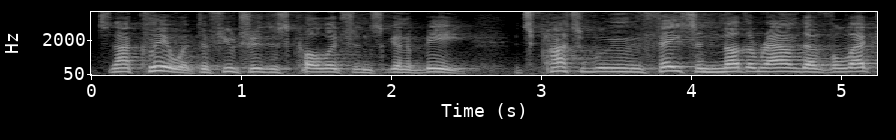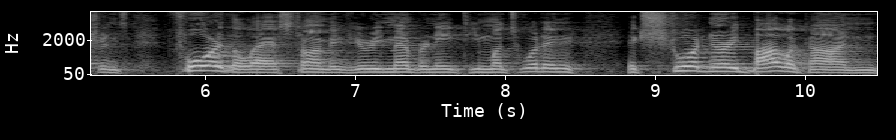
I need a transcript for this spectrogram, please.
It's not clear what the future of this coalition is going to be. It's possible we will face another round of elections for the last time, if you remember, in 18 months. What an extraordinary balagan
